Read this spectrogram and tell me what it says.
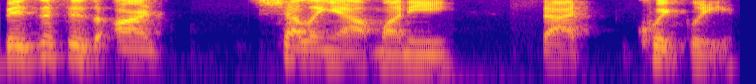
businesses aren't shelling out money that quickly.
